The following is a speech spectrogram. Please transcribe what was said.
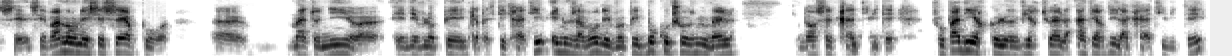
c'est vraiment nécessaire pour, maintenir euh, et développer une capacité créative. Et nous avons développé beaucoup de choses nouvelles dans cette créativité. Il ne faut pas dire que le virtuel interdit la créativité.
